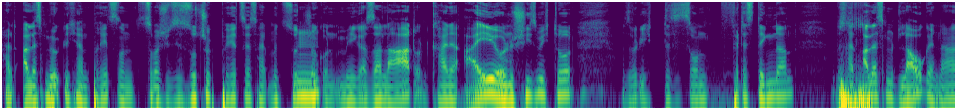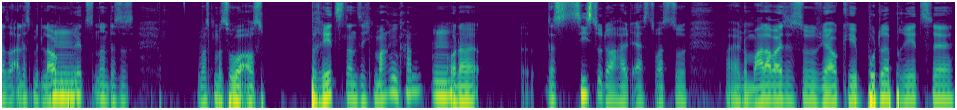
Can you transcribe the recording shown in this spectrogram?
halt alles mögliche an Brezen und zum Beispiel diese Sucuk-Breze ist halt mit Sucuk Mhm. und mega Salat und keine Ei und schieß mich tot. Also wirklich, das ist so ein fettes Ding dann. Und das ist halt alles mit Lauge, ne? Also alles mit Laugenbrezen und das ist, was man so aus Brezen an sich machen kann. Mhm. Oder äh, das siehst du da halt erst, was du, weil normalerweise ist so, ja, okay, Butterbreze,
